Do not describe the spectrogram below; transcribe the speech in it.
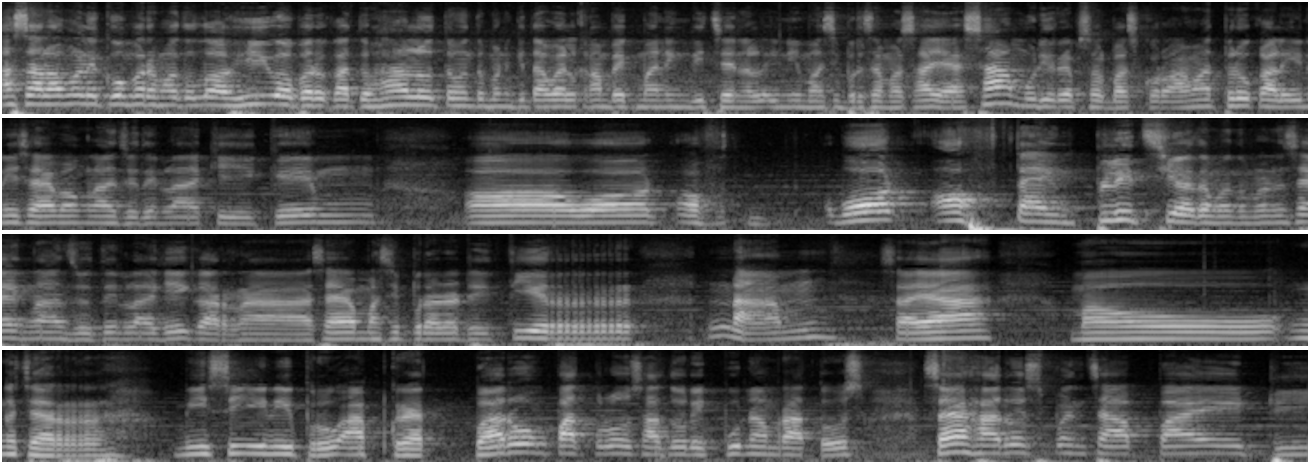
Assalamualaikum warahmatullahi wabarakatuh. Halo teman-teman kita welcome back maning di channel ini Masih bersama saya Samu di Repsol Baskoro Ahmad. Bro kali ini saya mau ngelanjutin lagi game uh, World of World of Tank Blitz ya teman-teman. Saya ngelanjutin lagi karena saya masih berada di tier 6 Saya mau ngejar misi ini bro upgrade baru 41.600 saya harus mencapai di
